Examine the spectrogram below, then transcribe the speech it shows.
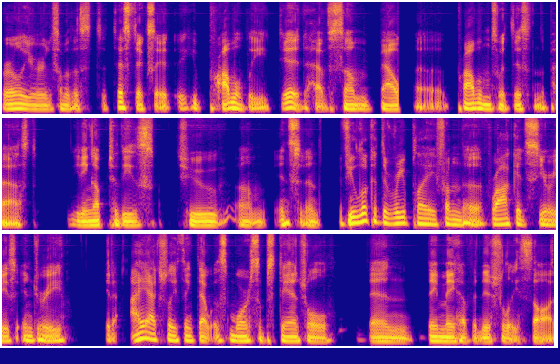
earlier and some of the statistics, it, he probably did have some uh, problems with this in the past leading up to these two um, incidents. If you look at the replay from the Rocket series injury, it, I actually think that was more substantial than they may have initially thought.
